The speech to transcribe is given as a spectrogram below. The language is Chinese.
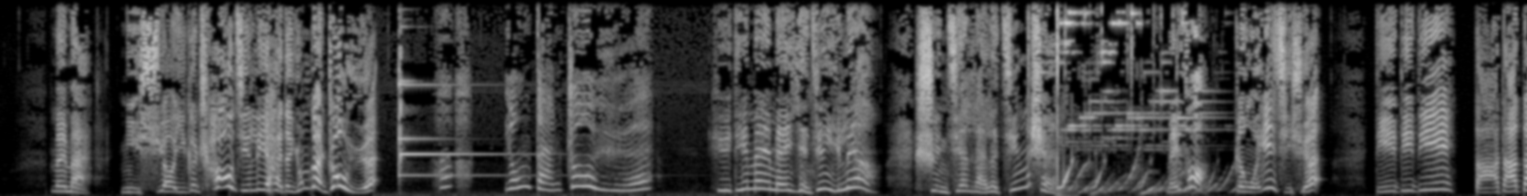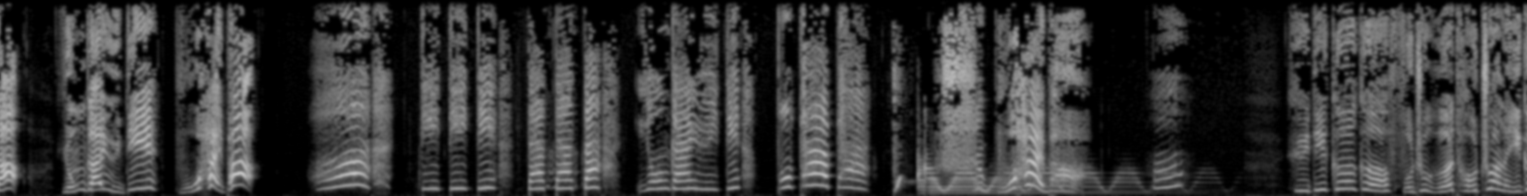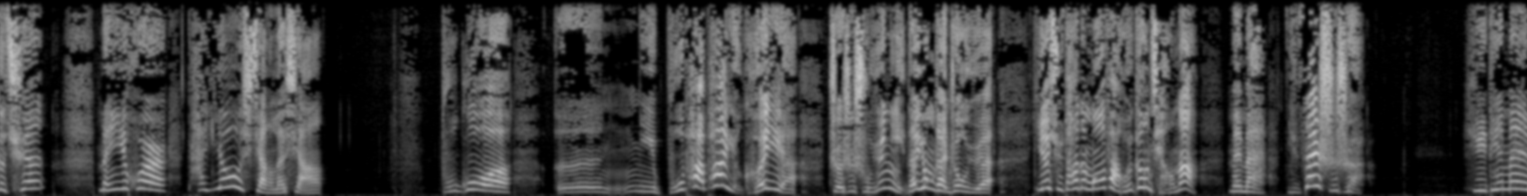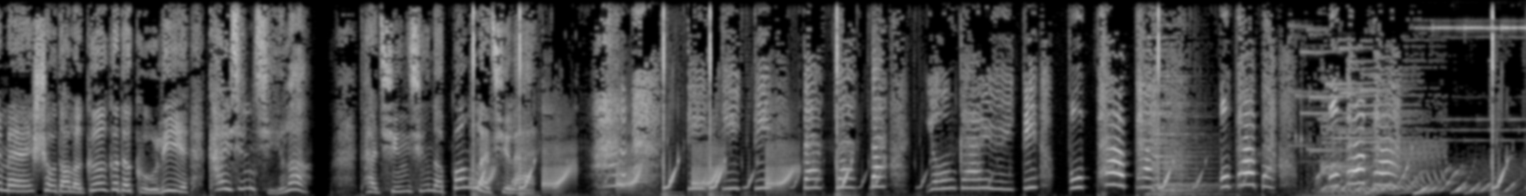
妹妹，你需要一个超级厉害的勇敢咒语。啊，勇敢咒语！雨滴妹妹眼睛一亮，瞬间来了精神。没错，跟我一起学。滴滴滴，哒哒哒，勇敢雨滴不害怕。啊，滴滴滴，哒哒哒，勇敢雨滴不怕怕。是不害怕。嗯。雨滴哥哥扶住额头转了一个圈，没一会儿，他又想了想。不过，呃，你不怕怕也可以，这是属于你的勇敢咒语，也许它的魔法会更强呢。妹妹，你再试试。雨滴妹妹受到了哥哥的鼓励，开心极了，她轻轻的蹦了起来。滴滴滴，哒哒哒，勇敢雨滴不怕怕。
